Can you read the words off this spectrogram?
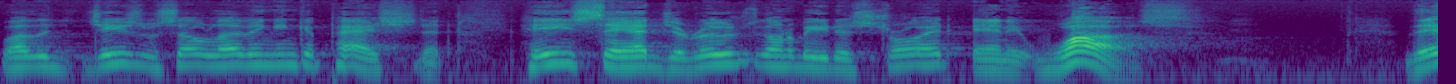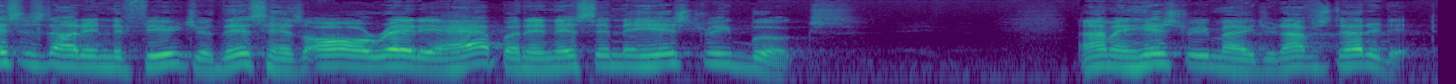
Well, Jesus was so loving and compassionate. He said Jerusalem's going to be destroyed, and it was. This is not in the future. This has already happened, and it's in the history books. I'm a history major, and I've studied it.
